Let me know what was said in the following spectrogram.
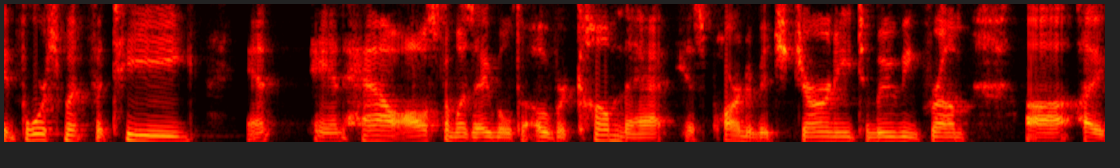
enforcement fatigue and and how Alstom was able to overcome that as part of its journey to moving from uh, a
